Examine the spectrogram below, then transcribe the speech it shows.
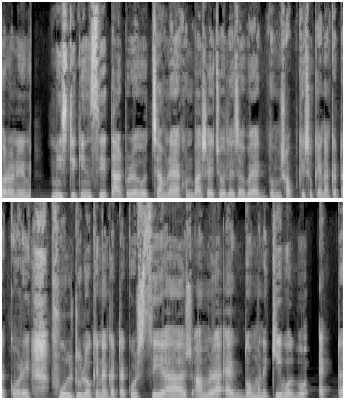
ধরনের মিষ্টি কিনছি, তারপরে হচ্ছে আমরা এখন বাসায় চলে যাব, একদম সবকিছু কেনাকাটা করে, ফুল টুলো কেনাকাটা করছি, আর আমরা একদম মানে কি বলব একটা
